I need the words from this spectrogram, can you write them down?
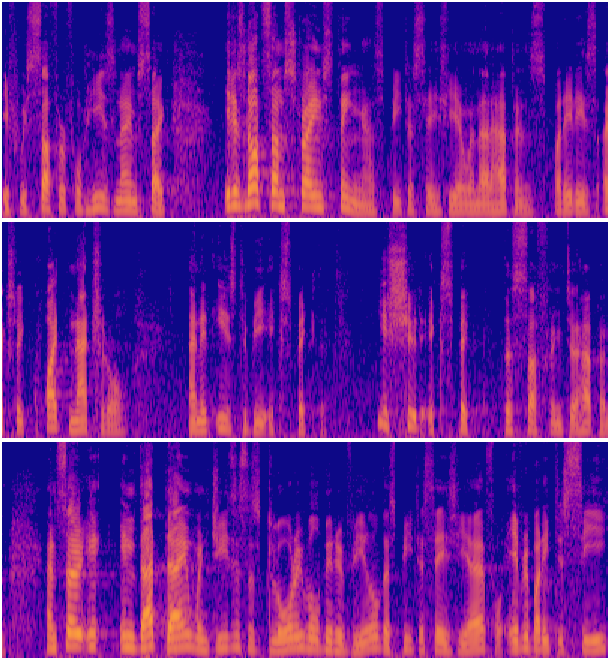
if we suffer for his name's sake. It is not some strange thing, as Peter says here, when that happens, but it is actually quite natural and it is to be expected. You should expect the suffering to happen. And so, in, in that day when Jesus' glory will be revealed, as Peter says here, for everybody to see,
